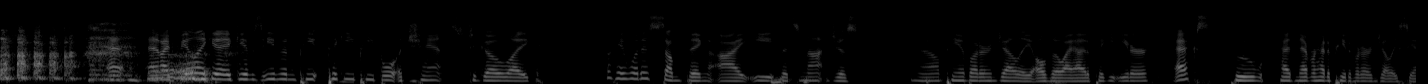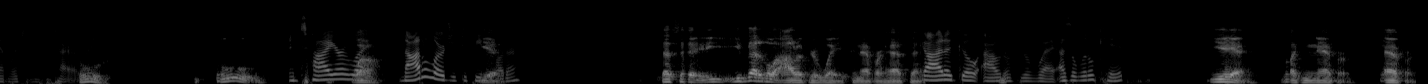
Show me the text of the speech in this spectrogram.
and, and I feel like it, it gives even pe- picky people a chance to go like, okay, what is something I eat that's not just you know peanut butter and jelly? Although I had a picky eater ex who had never had a peanut butter and jelly sandwich in his entire life, Ooh, ooh. entire Wow. life, not allergic to peanut Yeah. butter. That's it. You've got to go out of your way to never have that. Gotta go out of your way. As a little kid, Yeah, like never, Yeah. ever.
